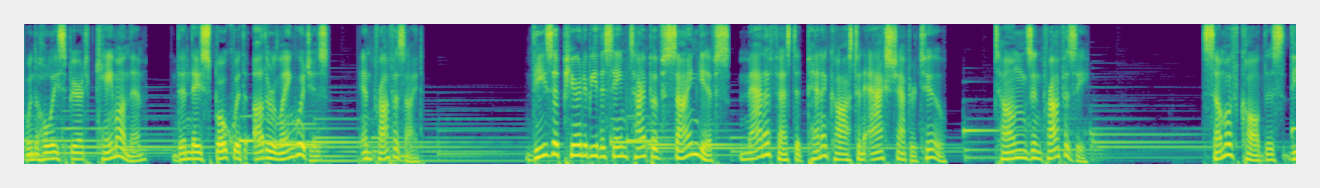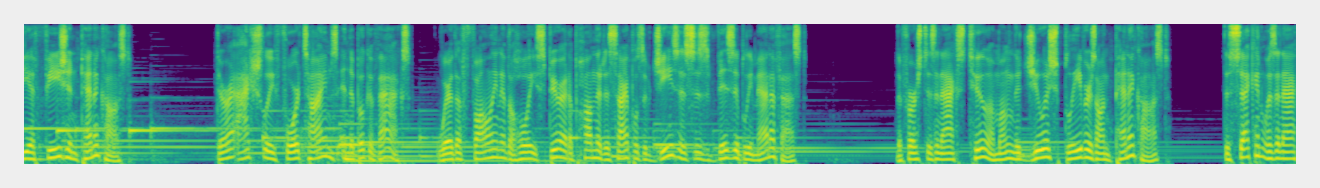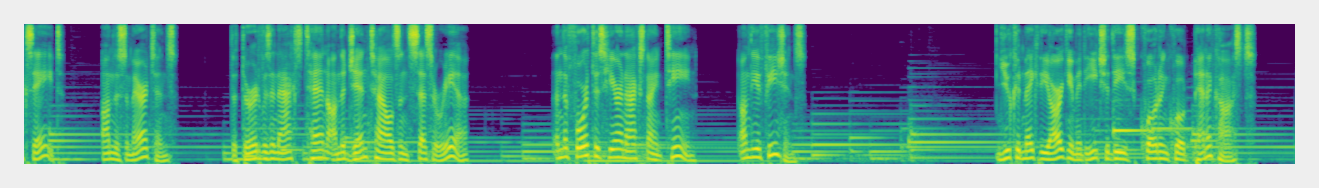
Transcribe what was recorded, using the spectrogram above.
When the Holy Spirit came on them, then they spoke with other languages and prophesied. These appear to be the same type of sign gifts manifest at Pentecost in Acts chapter 2 tongues and prophecy. Some have called this the Ephesian Pentecost. There are actually four times in the book of Acts where the falling of the Holy Spirit upon the disciples of Jesus is visibly manifest. The first is in Acts 2 among the Jewish believers on Pentecost. The second was in Acts 8 on the Samaritans. The third was in Acts 10 on the Gentiles in Caesarea. And the fourth is here in Acts 19 on the Ephesians. You could make the argument each of these quote unquote Pentecosts,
